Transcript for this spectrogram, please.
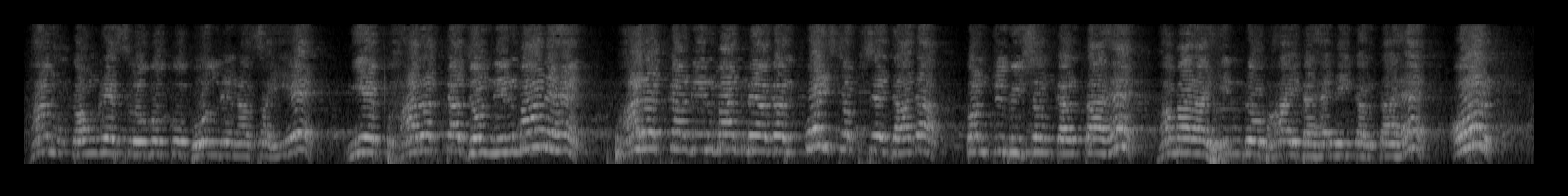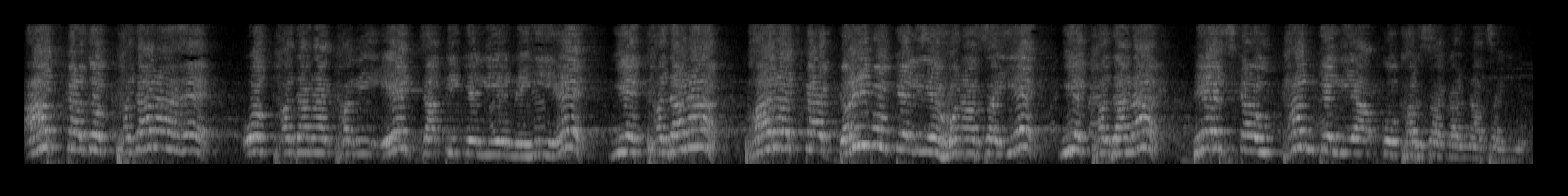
हम कांग्रेस लोगों को बोल देना चाहिए, ये भारत का जो निर्माण है, भारत का निर्माण में अगर कोई सबसे ज़्यादा कंट्रीब्यूशन करता है, हमारा हिंदू भाई बहन ही करता है, और आपका जो खजाना है, वो खजाना खाली एक जाति के लिए नहीं है। ये खजाना भारत का गरीबों के लिए होना चाहिए। ये खजाना देश का उत्थान के लिए आपको खर्चा करना चाहिए।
